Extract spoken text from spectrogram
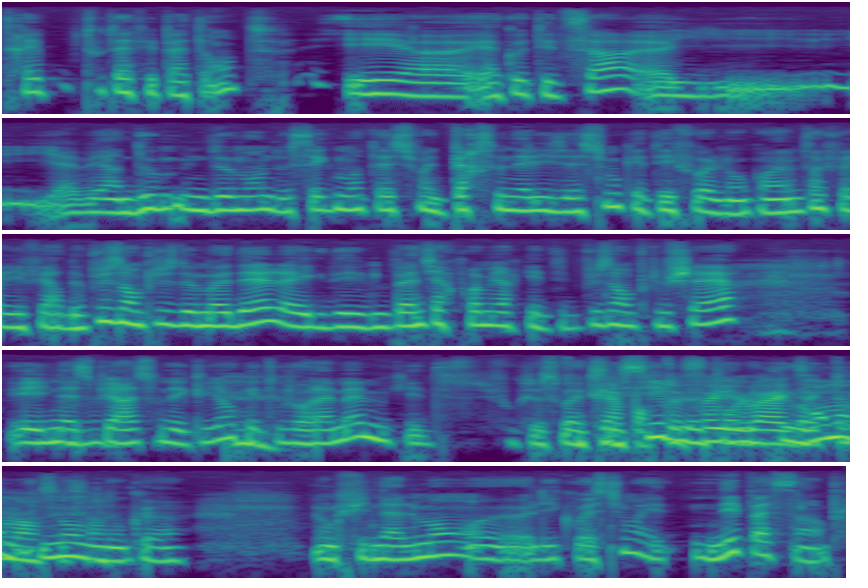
très tout à fait patente. Et, euh, et à côté de ça euh, il y avait un de- une demande de segmentation et de personnalisation qui était folle. Donc en même temps il fallait faire de plus en plus de modèles avec des matières premières qui étaient de plus en plus chères et une aspiration des clients qui est toujours la même qui est faut que ce soit accessible pour le ouais, plus grand nombre donc euh, donc finalement euh, l'équation est- n'est pas simple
